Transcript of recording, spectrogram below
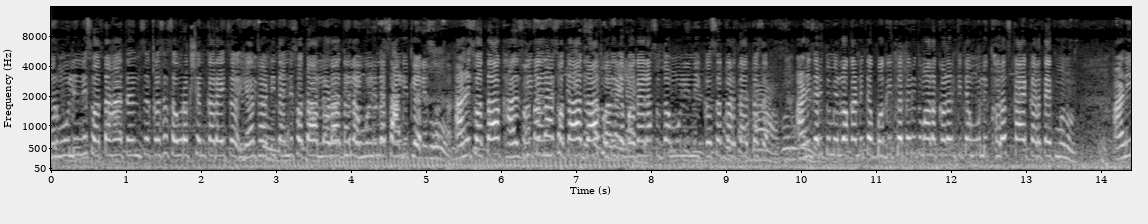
तर मुलींनी स्वतः त्यांचं कसं संरक्षण करायचं यासाठी त्यांनी स्वतः लढा दिला मुलींना सांगितलं. आणि स्वतः खासगी त्यांनी स्वतः जात होते ते बघायला. सुद्धा मुलींनी कसं करतायत कसं? आणि जरी तुम्ही लोकांनी ते बघितलं तरी तुम्हाला कळलं की त्या मुली खरंच काय करतायत म्हणून. आणि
